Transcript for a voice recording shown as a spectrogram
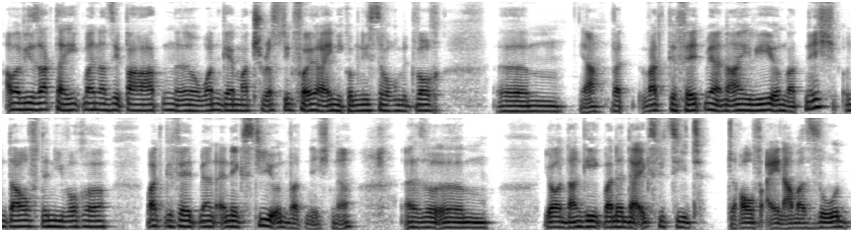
aber wie gesagt, da hegt meiner separaten äh, One-Game-Match-Wrestling-Folge ein, die kommt nächste Woche Mittwoch ähm, ja, was gefällt mir an AEW und was nicht und darauf denn die Woche, was gefällt mir an NXT und was nicht, ne? Also, ähm, ja, und dann geht man dann da explizit drauf ein, aber so,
